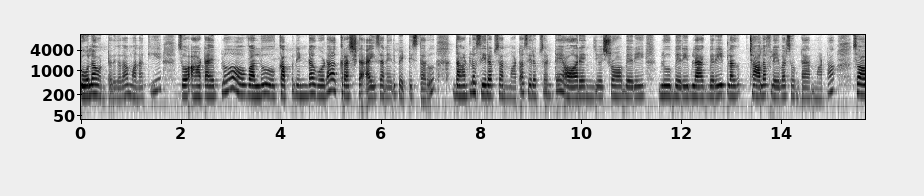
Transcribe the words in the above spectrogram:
గోలా ఉంటుంది కదా! మనకి. సో, ఆ టైప్‌లో వాళ్ళు కప్ నిండా కూడా క్రష్డ్ ఐస్ అనేది పెట్టిస్తారు. దాంట్లో సిరప్స్ అనమాట. సిరప్స్ అంటే ఆరెంజ్, స్ట్రాబెర్రీ, బ్లూబెర్రీ, బ్లాక్‌బెర్రీ ఇట్లా చాలా ఫ్లేవర్స్ ఉంటాయన్నమాట. సో, ఆ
